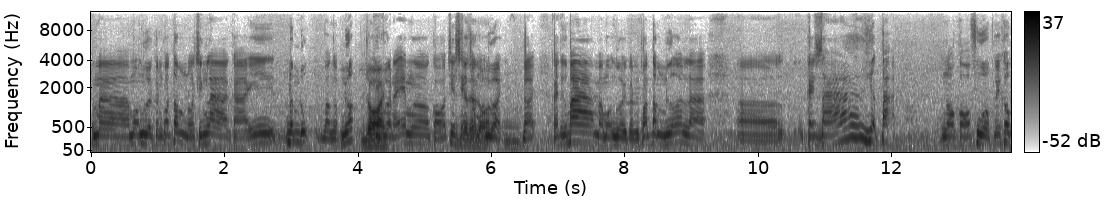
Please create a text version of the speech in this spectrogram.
mà mọi người cần quan tâm đó chính là cái đâm đụng và ngập nước. Rồi. Thì vừa nãy em ờ, có chia sẻ cho mọi người. Ừ. Đấy. Cái thứ ba mà mọi người cần quan tâm nữa là ờ, cái giá hiện tại nó có phù hợp hay không?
